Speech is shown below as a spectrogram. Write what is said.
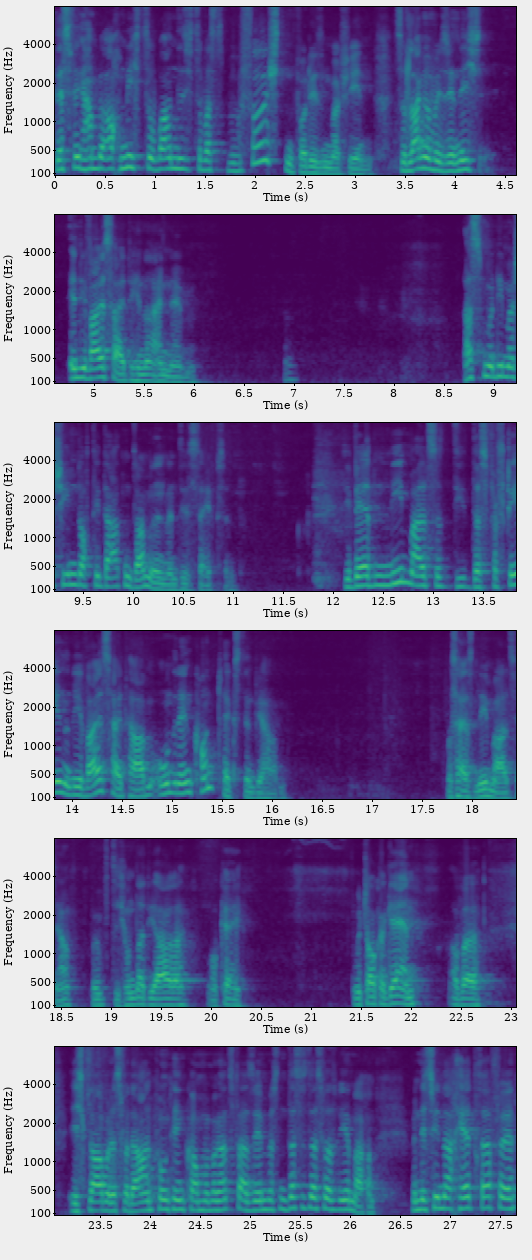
Deswegen haben wir auch nicht so wahnsinnig so was befürchten vor diesen Maschinen, solange wir sie nicht in die Weisheit hineinnehmen. Lassen wir die Maschinen doch die Daten sammeln, wenn sie safe sind. Sie werden niemals das Verstehen und die Weisheit haben, ohne den Kontext, den wir haben. Was heißt niemals, ja? 50, 100 Jahre, okay. We talk again. Aber ich glaube, dass wir da an einen Punkt hinkommen, wo wir ganz klar sehen müssen, das ist das, was wir machen. Wenn ich Sie nachher treffe,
